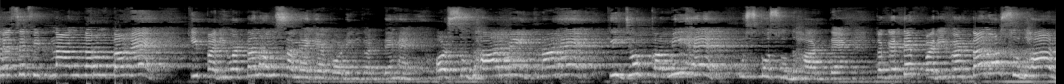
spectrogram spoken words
में सिर्फ़ इतना अंतर होता है कि परिवर्तन हम समय के अकॉर्डिंग करते हैं। और सुधार में इतना है कि जो कमी है, उसको सुधारते हैं। तो कहते हैं, परिवर्तन और सुधार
